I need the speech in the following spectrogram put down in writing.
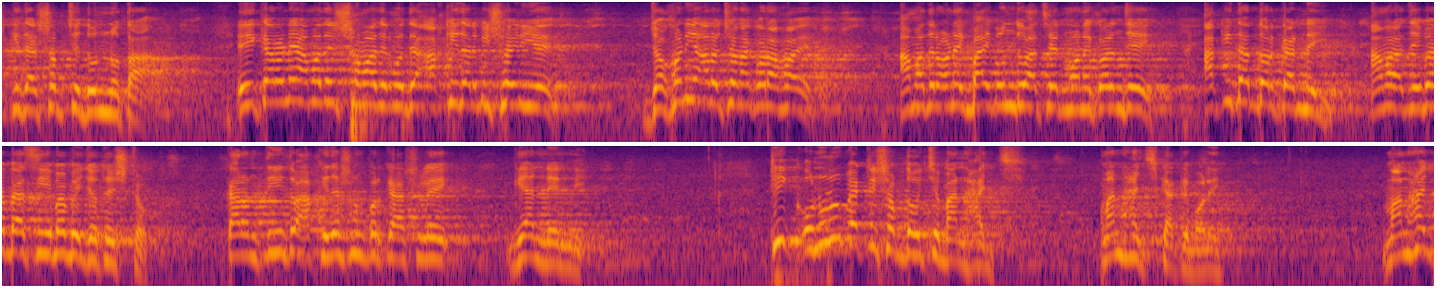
আকিদার সবচেয়ে দন্যতা এই কারণে আমাদের সমাজের মধ্যে আকিদার বিষয় নিয়ে যখনই আলোচনা করা হয়, আমাদের অনেক ভাই বন্ধু আছেন, মনে করেন যে আকিদার দরকার নেই, আমরা যেভাবে আছি এভাবেই যথেষ্ট। কারণ তিনি তো আকিদা সম্পর্কে আসলে জ্ঞান নেননি ঠিক অনুরূপ একটি শব্দ হচ্ছে মানহাজ। মানহাজ কাকে বলে? মানহাজ,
